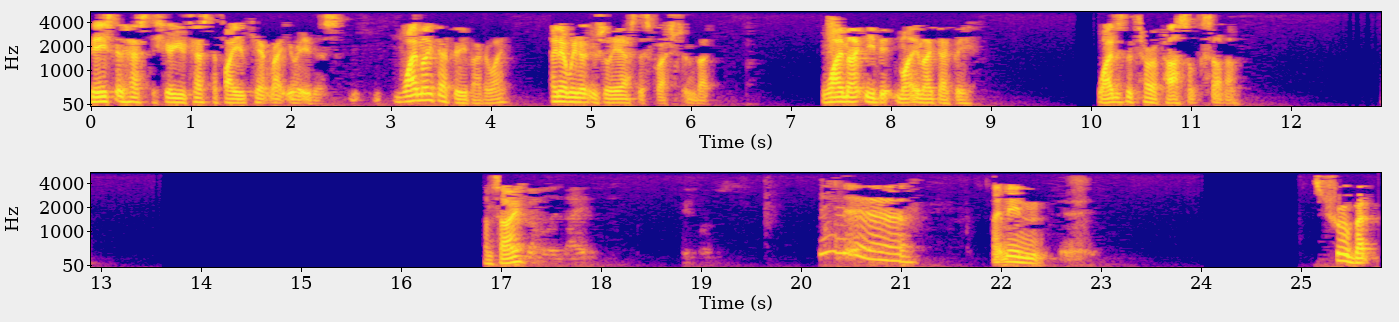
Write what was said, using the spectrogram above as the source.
Beis Din has to hear you testify you can't write your Avis. Why might that be, by the way? I know we don't usually ask this question, but why might, be, why might that be? Why does the Torah pasuk ksava? I'm sorry? Yeah. I mean, it's true, but,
